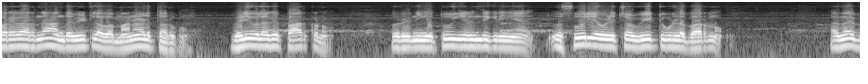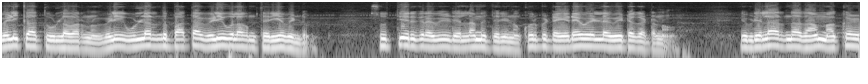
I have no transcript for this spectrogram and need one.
குறைவாக இருந்தால் அந்த வீட்டில் மன அழுத்தம் இருக்கும். வெளி உலகை பார்க்கணும். ஒரு நீங்கள் தூங்கி எழுந்திக்கிறீங்க ஒரு சூரிய வெளிச்சம் வீட்டுக்குள்ளே வரணும். அது மாதிரி வெளிக்காற்று உள்ளே வரணும். வெளி உள்ளேருந்து பார்த்தா வெளி உலகம் தெரிய வேண்டும். சுற்றி இருக்கிற வீடு எல்லாமே தெரியணும். குறிப்பிட்ட இடைவெளியில் வீட்டை கட்டணும். இப்படியெல்லாம் இருந்தால் தான் மக்கள்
